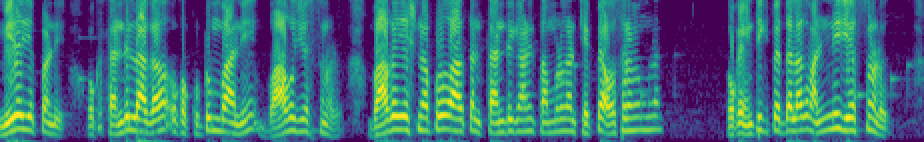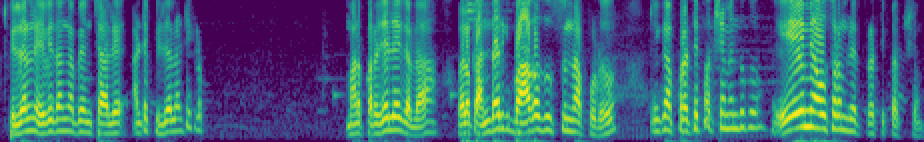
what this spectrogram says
మీరే చెప్పండి. ఒక తండ్రిలాగా ఒక కుటుంబాన్ని బాగు చేస్తున్నాడు. బాగా చేసినప్పుడు అతని తండ్రి కానీ తమ్ముడు కానీ చెప్పే అవసరం ఏమున్నది ఒక ఇంటికి పెద్దలాగా అన్నీ చేస్తున్నాడు. పిల్లల్ని ఏ విధంగా పెంచాలి? అంటే పిల్లలంటే ఇక్కడ మన ప్రజలే కదా. వాళ్ళకి అందరికీ బాగా చూస్తున్నప్పుడు ఇంకా ప్రతిపక్షం ఎందుకు? ఏమీ అవసరం లేదు ప్రతిపక్షం.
